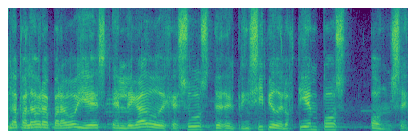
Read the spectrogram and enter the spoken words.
La palabra para hoy es el legado de Jesús desde el principio de los tiempos 11.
